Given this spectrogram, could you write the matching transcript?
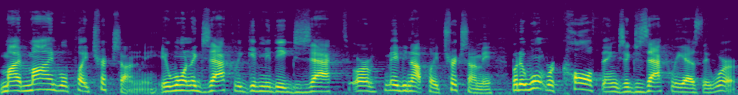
my mind will play tricks on me. It won't exactly give me the exact, or maybe not play tricks on me, but it won't recall things exactly as they were.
